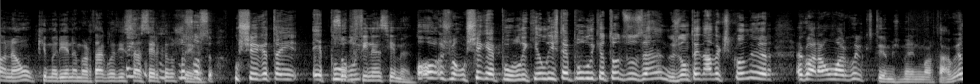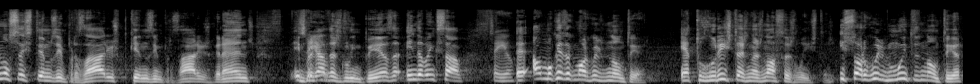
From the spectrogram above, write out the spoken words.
ou não o que a Mariana Martágua disse acerca do Chega. Mas ouça, o Chega tem, é público. Sobre financiamento. Oh, João, o Chega é público e a lista é pública todos os anos, não tem nada que esconder. Agora, há um orgulho que temos, Mariana Martágua. Eu não sei se temos empresários, pequenos empresários, grandes, empregadas de limpeza, ainda bem que sabe. Eh, há uma coisa que me orgulho de não ter é terroristas nas nossas listas. Isso orgulho muito de não ter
